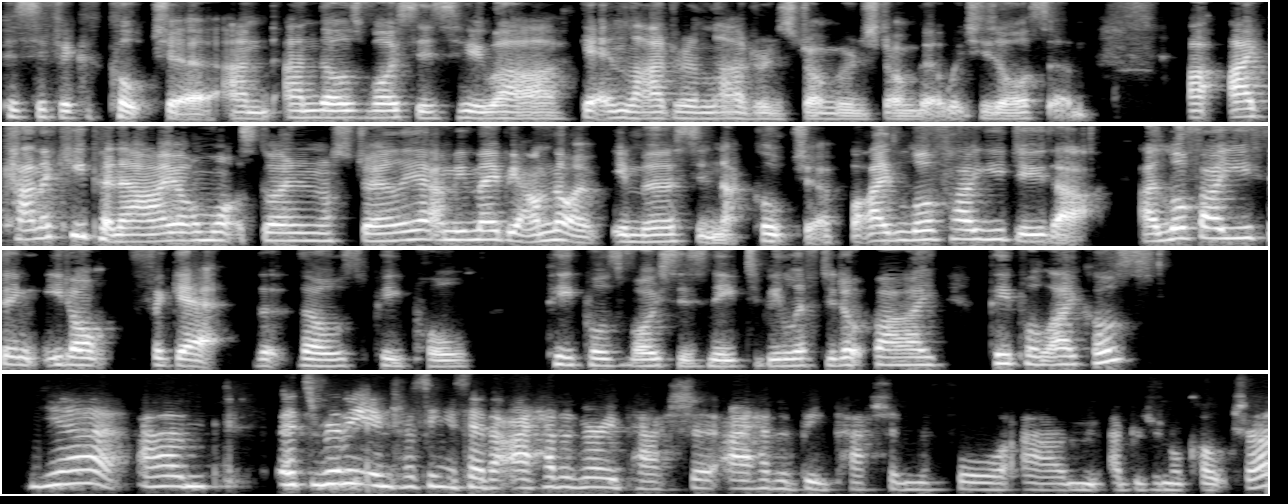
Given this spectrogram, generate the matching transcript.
Pacific culture and and those voices who are getting louder and louder and stronger and stronger which is awesome. I, I kind of keep an eye on what's going in Australia. I mean maybe I'm not immersed in that culture but I love how you do that. I love how you think you don't forget that those people people's voices need to be lifted up by people like us. Yeah, um, it's really interesting you say that. I have a very passion. I have a big passion for um, Aboriginal culture,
